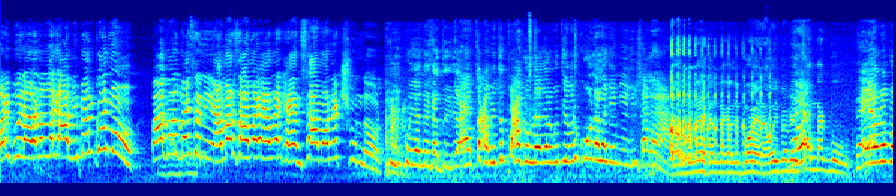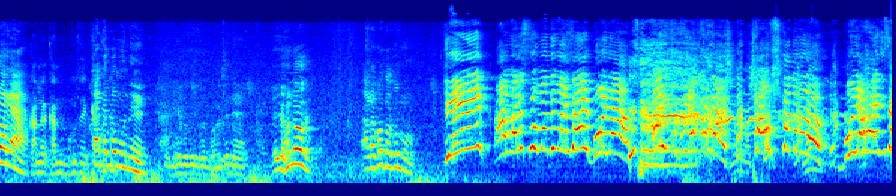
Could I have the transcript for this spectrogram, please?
ওই বুড়া ওটার লাগে আমি প্রেম করব পাগল পাইছে নি আমার জামাই অনেক হ্যান্ডসাম অনেক সুন্দর কি কইয়া না তুই আমি তো পাগল হয়ে গেলাম তুই আমার কোনা লাগে নিয়ে লি শালা। মনে হয় না খালি বয়রা ওইভাবে কোন রাখব। এই এওড়ে বড়া কানে কানে ঘুষাই কানে তো মনে এই যে হলো আর কথা কমু কি? আমার যাই সাহস কত বড়? হয়ে গেছে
